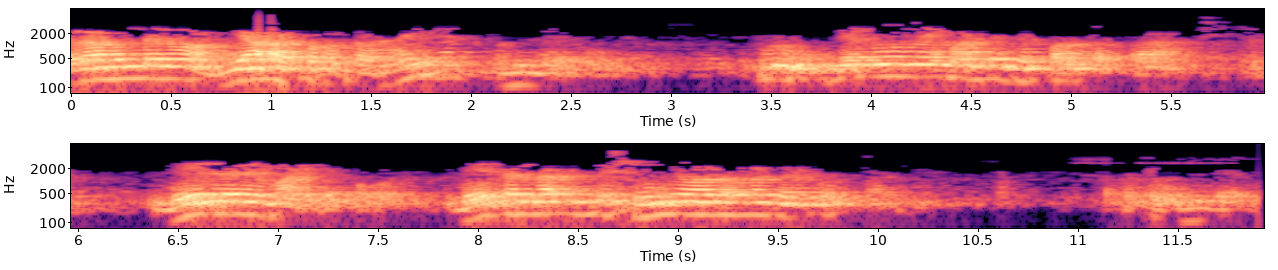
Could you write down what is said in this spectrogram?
ఎలా ఉండేనో అవ్యాకృతమై ఉండేను ఇప్పుడు ఉండేను అనే మాట చెప్పాలి తప్ప లేదనే మాట చెప్పకూడదు. లేదన్నారంటే శూన్యవాదంలో పెరుగుతాను కాబట్టి ఉండేను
